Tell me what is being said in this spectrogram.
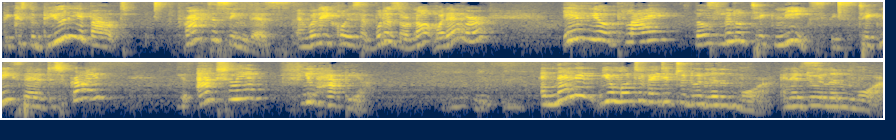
Because the beauty about practicing this, and whether you call yourself Buddhist or not, whatever, if you apply those little techniques, these techniques that I described, you actually feel happier. And then you're motivated to do a little more, and to do a little more,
